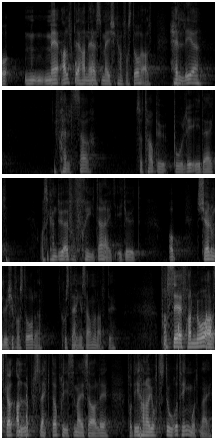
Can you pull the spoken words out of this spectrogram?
og med alt det han er som jeg ikke kan forstå alt. Hellige, en frelser som tar bolig i deg. Og så kan du òg få fryde deg i Gud, og selv om du ikke forstår det, hvordan det henger sammen alltid. For se, fra nå av skal alle slekter prise meg salig, fordi han har gjort store ting mot meg.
